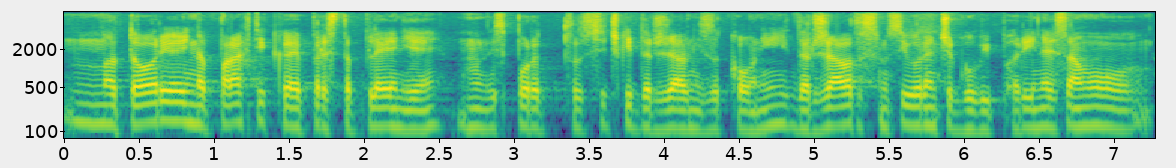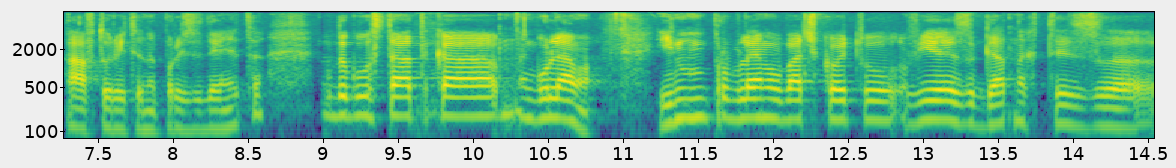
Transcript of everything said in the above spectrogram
на теория и на практика е престъпление, нали, според всички държавни закони. Държавата съм сигурен, че губи пари, не само авторите на произведенията, да го оставя така голяма. Имам проблем обаче, който вие загаднахте за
